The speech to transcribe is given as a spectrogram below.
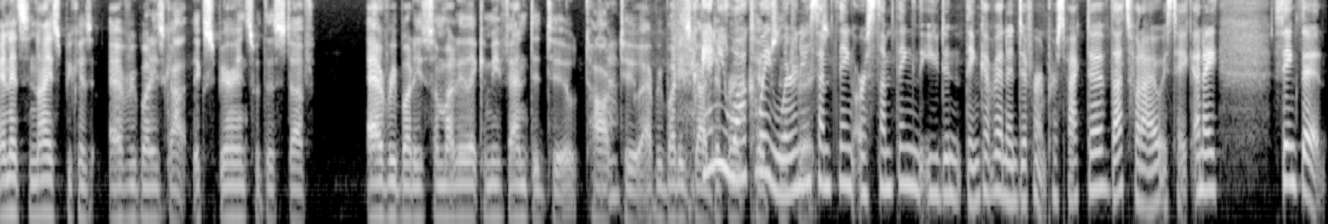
and it's nice because everybody's got experience with this stuff everybody's somebody that can be vented to, talk yeah. to. Everybody's got and you walk away learning something or something that you didn't think of in a different perspective. That's what I always take, and I think that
